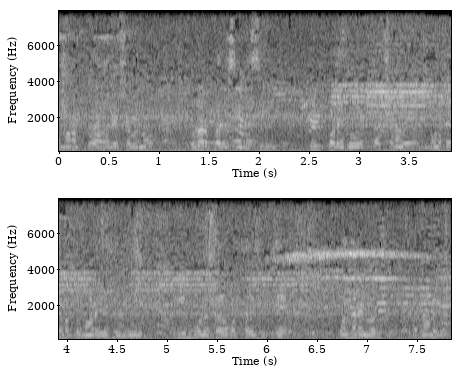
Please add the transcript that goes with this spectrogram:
ಅಮಾನತು ಆದೇಶವನ್ನು ಪುನರ್ ಪರಿಶೀಲಿಸಿ ಹಿಂಪಡೆದು ತಕ್ಷಣವೇ ಮರುನೇಮಕ ಮಾಡಬೇಕೆಂದು ಈ ಮೂಲಕ ಒತ್ತಾಯಿಸುತ್ತೆ ವಂದನೆಗಳು. ಕರ್ನಾಟಕ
